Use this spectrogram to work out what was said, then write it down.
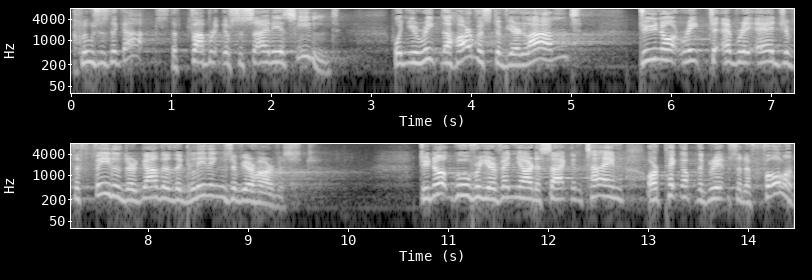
closes the gaps. The fabric of society is healed. When you reap the harvest of your land, do not reap to every edge of the field or gather the gleanings of your harvest. Do not go over your vineyard a second time or pick up the grapes that have fallen.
